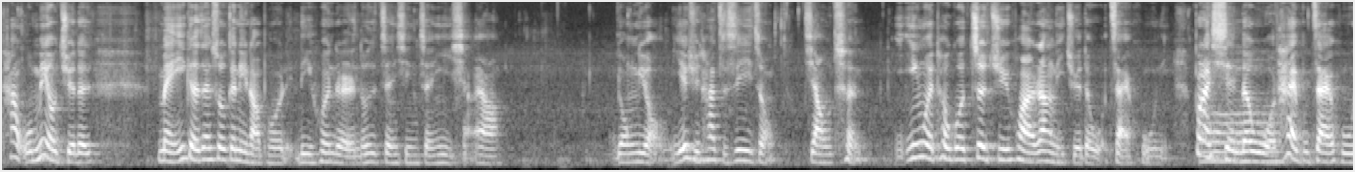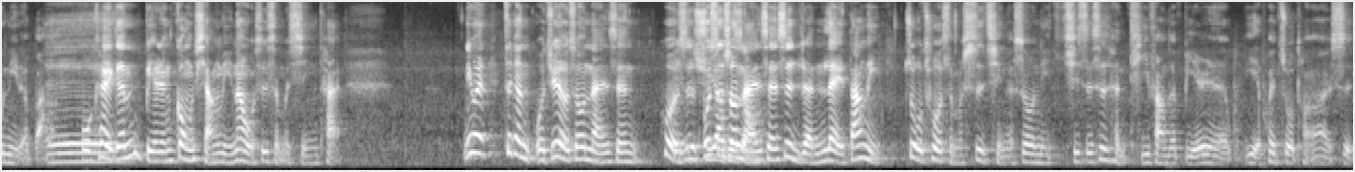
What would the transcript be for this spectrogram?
他我没有觉得每一个在说跟你老婆离婚的人都是真心真意想要拥有，也许他只是一种娇嗔，因为透过这句话让你觉得我在乎你，不然显得我太不在乎你了吧？我可以跟别人共享你，那我是什么心态？因为这个，我觉得有时候男生，或者是不是说男生是人类，当你做错什么事情的时候，你其实是很提防着别人也会做同样的事。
